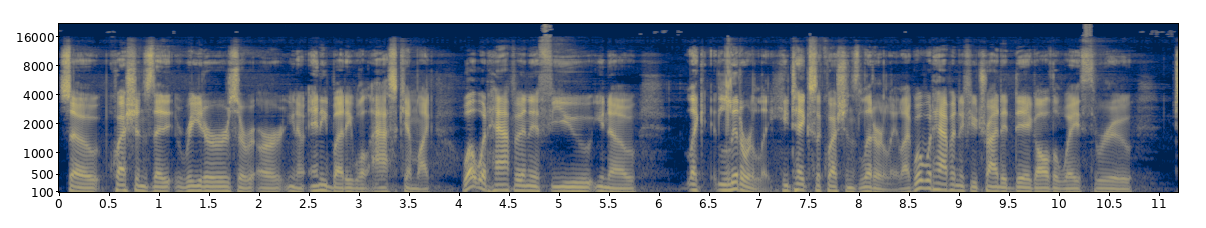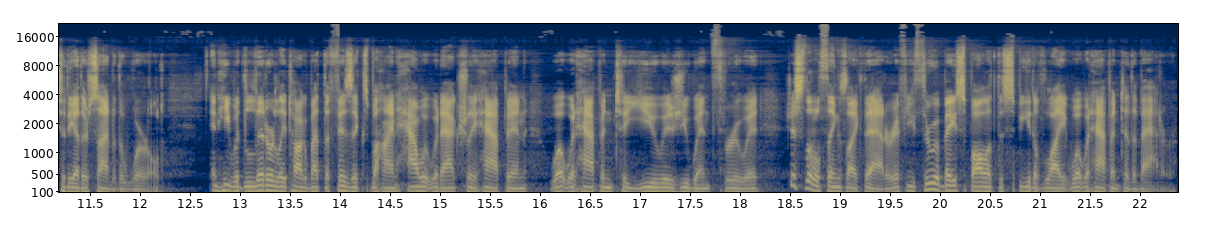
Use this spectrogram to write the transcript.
So questions that readers or, or you know anybody will ask him like what would happen if you you know like literally he takes the questions literally like what would happen if you tried to dig all the way through to the other side of the world. And he would literally talk about the physics behind how it would actually happen, what would happen to you as you went through it, just little things like that. Or if you threw a baseball at the speed of light, what would happen to the batter?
